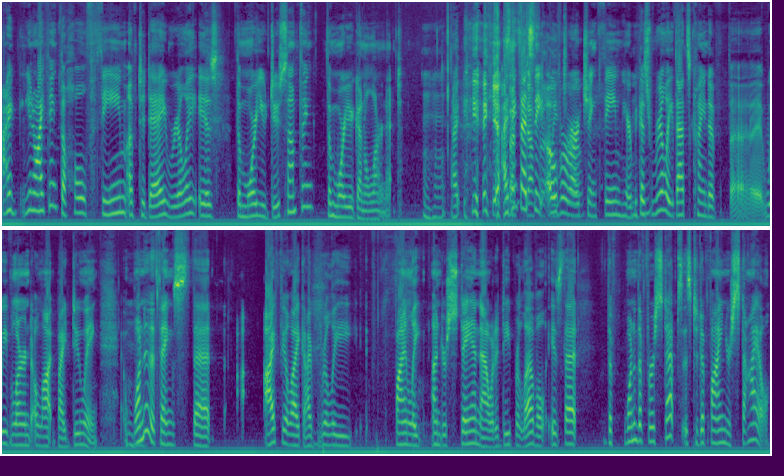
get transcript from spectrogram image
I, you know, I think the whole theme of today really is the more you do something, the more you're going to learn it. Mm-hmm. I, yes, I think that's, the definitely true. overarching theme here because really that's kind of uh, we've learned a lot by doing. One of the things that I feel like I've really finally understand now at a deeper level is that the one of the first steps is to define your style.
